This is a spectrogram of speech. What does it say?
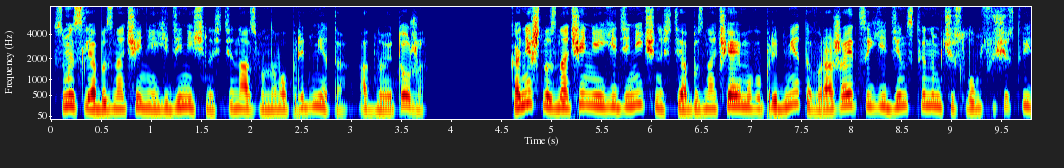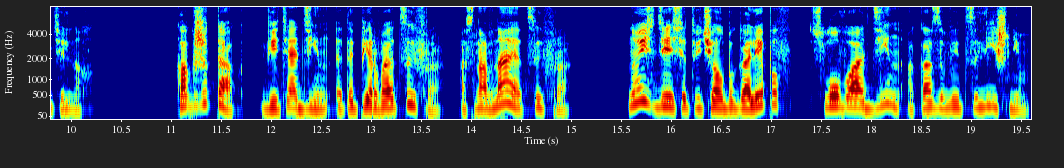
в смысле обозначения единичности названного предмета одно и то же. Конечно, значение единичности обозначаемого предмета выражается единственным числом существительных. Как же так? Ведь один – это первая цифра, основная цифра, но и здесь, отвечал Боголепов, слово «один» оказывается лишним.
